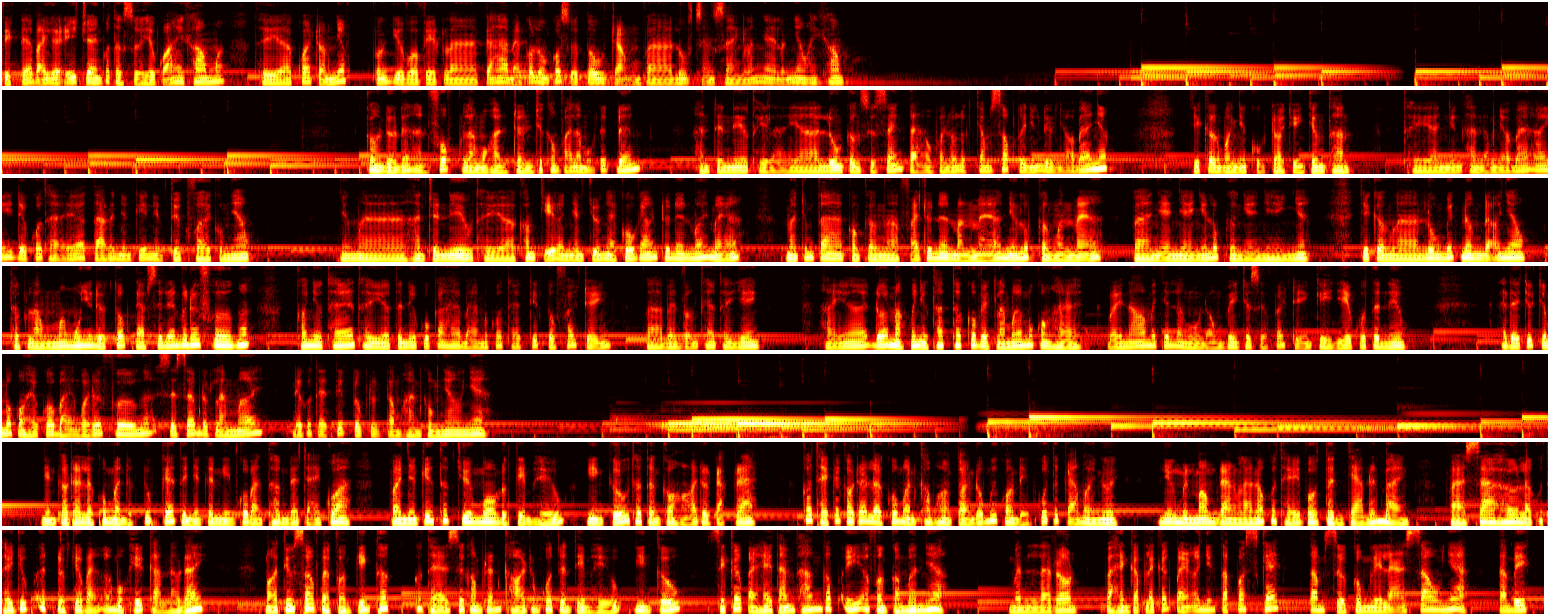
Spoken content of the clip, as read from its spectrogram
Việc để bảy gợi ý trên có thực sự hiệu quả hay không á, thì à, quan trọng nhất vẫn dựa vào việc là cả hai bạn có luôn có sự tôn trọng và luôn sẵn sàng lắng nghe lẫn nhau hay không. Con đường đến hạnh phúc là một hành trình chứ không phải là một đích đến. Hành trình yêu thì lại à, luôn cần sự sáng tạo và nỗ lực chăm sóc từ những điều nhỏ bé nhất. Chỉ cần bằng những cuộc trò chuyện chân thành thì à, những hành động nhỏ bé ấy đều có thể à, tạo ra những kỷ niệm tuyệt vời cùng nhau. Nhưng mà hành trình yêu thì không chỉ là những chuỗi ngày cố gắng trở nên mới mẻ, mà chúng ta còn cần phải trở nên mạnh mẽ những lúc cần mạnh mẽ và nhẹ nhàng những lúc cần nhẹ nhàng nha. Chỉ cần là luôn biết nâng đỡ nhau thật lòng mong muốn những điều tốt đẹp sẽ đến với đối phương á có như thế thì à, tình yêu của cả hai bạn mới có thể tiếp tục phát triển và bền vững theo thời gian Hãy à, đối mặt với những thách thức của việc làm mới mối quan hệ, bởi nó mới chính là nguồn động viên cho sự phát triển kỳ diệu của tình yêu. Hãy để chúc cho mối quan hệ của bạn và đối phương sẽ sớm được làm mới để có thể tiếp tục được đồng hành cùng nhau nha. Những câu trả lời của mình được đúc kết từ những kinh nghiệm của bản thân đã trải qua và những kiến thức chuyên môn được tìm hiểu, nghiên cứu theo từng câu hỏi được đặt ra. Có thể các câu trả lời của mình không hoàn toàn đúng với quan điểm của tất cả mọi người, nhưng mình mong rằng là nó có thể vô tình chạm đến bạn và xa hơn là có thể giúp ích được cho bạn ở một khía cạnh nào đấy. Mọi thiếu sót về phần kiến thức có thể sẽ không tránh khỏi trong quá trình tìm hiểu, nghiên cứu. Xin các bạn hãy thẳng thắn góp ý ở phần comment nha. Mình là Ron và hẹn gặp lại các bạn ở những tập podcast tâm sự cùng người lạ sau nha. Tạm biệt.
